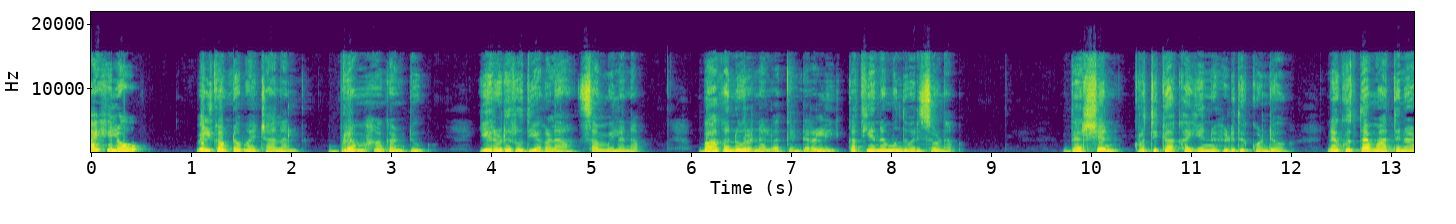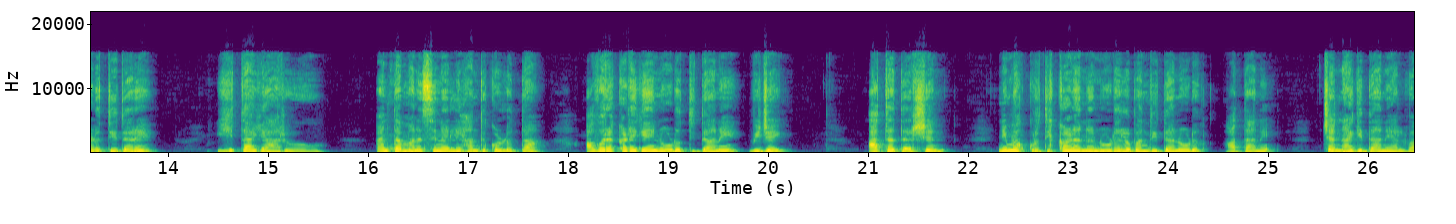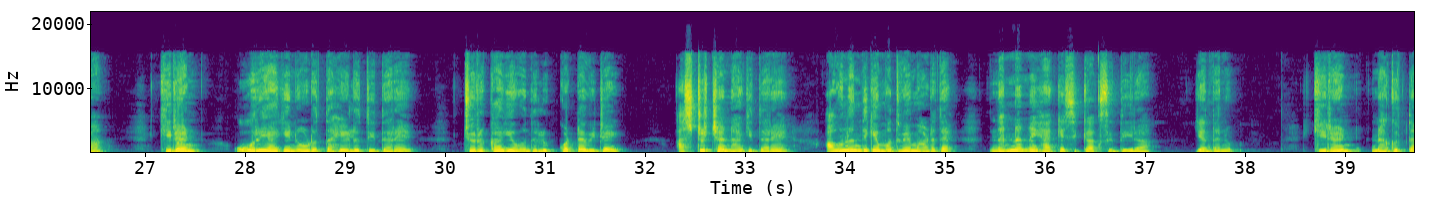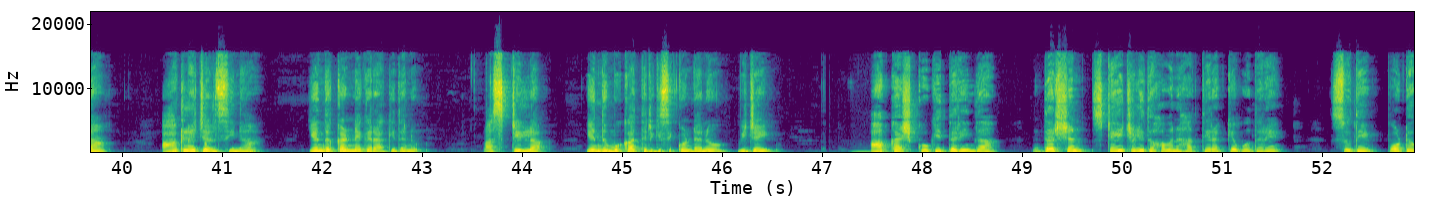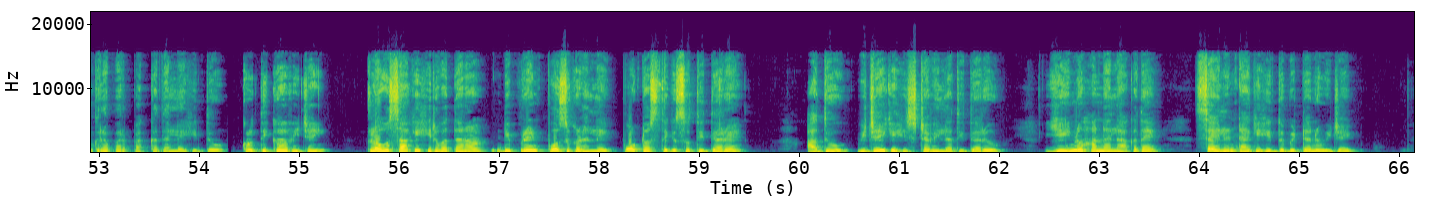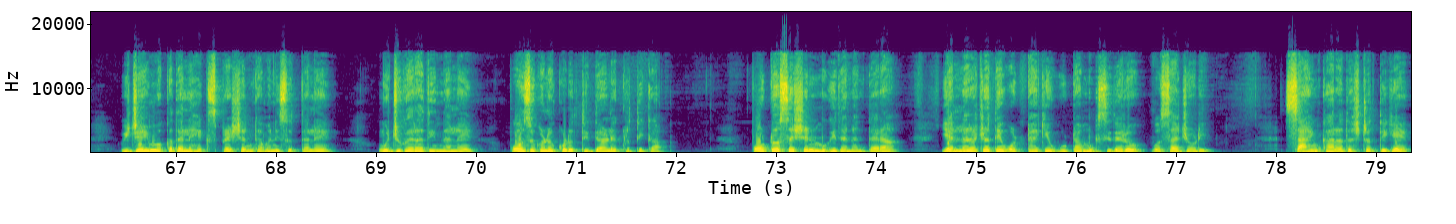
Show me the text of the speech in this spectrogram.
Hi hello welcome to my channel Brahmagantu ಎರಡು ಹೃದಯಗಳ ಸಮ್ಮಿಲನ. ಭಾಗ ನೂರ ನಲವತ್ತೆಂಟರಲ್ಲಿ ಕಥೆಯನ್ನು ಮುಂದುವರಿಸೋಣ. ದರ್ಶನ್ ಕೃತಿಕಾ ಕೈಯನ್ನು ಹಿಡಿದುಕೊಂಡು ನಗುತ್ತಾ ಮಾತನಾಡುತ್ತಿದ್ದರೆ. ಈತ ಯಾರು ಅಂತ ಮನಸ್ಸಿನಲ್ಲಿ ಅಂದುಕೊಳ್ಳುತ್ತಾ ಅವರ ಕಡೆಗೆ ನೋಡುತ್ತಿದ್ದಾನೆ ವಿಜಯ್. ಆತ ದರ್ಶನ್, ನಿಮ್ಮ ಕೃತಿಕಾಳನ್ನು ನೋಡಲು ಬಂದಿದ್ದ ನೋಡು, ಆತಾನೆ. ಚೆನ್ನಾಗಿದ್ದಾನೆ ಅಲ್ವಾ? ಕಿರಣ್ ಓರೆಯಾಗಿ ನೋಡುತ್ತಾ ಹೇಳುತ್ತಿದ್ದರೆ ಚುರುಕಾಗಿ ಒಂದು ಲುಕ್ ಕೊಟ್ಟ ವಿಜಯ್, ಅಷ್ಟು ಚೆನ್ನಾಗಿದ್ದರೆ ಅವನೊಂದಿಗೆ ಮದುವೆ ಮಾಡದೆ ನನ್ನನ್ನು ಯಾಕೆ ಸಿಕ್ಕಾಕ್ಸಿದ್ದೀರಾ? ಎಂದನು. ಕಿರಣ್, ನಗುತ್ತಾ? ಆಗಲೇ ಜಲ್ಸಿನಾ? ಎಂದು ಕಣ್ಣೆಗರಾಕಿದನು ಅಷ್ಟಿಲ್ಲ, ಎಂದು ಮುಖ ತಿರುಗಿಸಿಕೊಂಡನು ವಿಜಯ್. ಆಕಾಶ್ ಕೂಗಿದ್ದರಿಂದ ದರ್ಶನ್ ಸ್ಟೇಜ್ ಇಳಿದು ಅವನ ಹತ್ತಿರಕ್ಕೆ ಹೋದರೆ ಸುದೀಪ್ ಫೋಟೋಗ್ರಾಫರ್ ಪಕ್ಕದಲ್ಲೇ ಇದ್ದು, ಕೃತಿಕಾ ವಿಜಯ್ ಕ್ಲೋಸ್ ಆಗಿ ಇರುವ ಥರ ಡಿಫ್ರೆಂಟ್ ಪೋಸುಗಳಲ್ಲಿ ಫೋಟೋಸ್ ತೆಗೆಸುತ್ತಿದ್ದರೆ. ಅದು ವಿಜಯ್ಗೆ ಇಷ್ಟವಿಲ್ಲದಿದ್ದರೂ ಏನೂ ಅನ್ನಲಾಗದೆ ಸೈಲೆಂಟಾಗಿ ಇದ್ದು ಬಿಟ್ಟನು ವಿಜಯ್. ವಿಜಯ್ ಮುಖದಲ್ಲಿ ಎಕ್ಸ್ಪ್ರೆಷನ್ ಗಮನಿಸುತ್ತಲೇ ಮುಜುಗರದಿಂದಲೇ ಪೋಸುಗಳು ಕೊಡುತ್ತಿದ್ದಾಳೆ ಕೃತಿಕಾ. ಫೋಟೋ ಸೆಷನ್ ಮುಗಿದ ನಂತರ ಎಲ್ಲರ ಜೊತೆ ಒಟ್ಟಾಗಿ ಊಟ ಮುಗಿಸಿದರು ಹೊಸ ಜೋಡಿ. ಸಾಯಂಕಾಲದಷ್ಟೊತ್ತಿಗೆ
